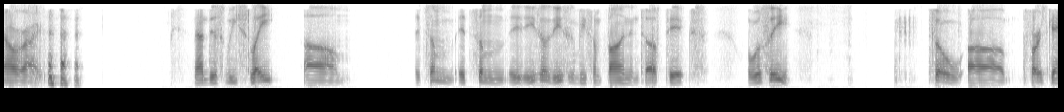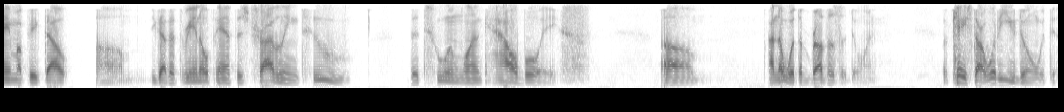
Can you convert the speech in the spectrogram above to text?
All right. Now this week's slate, um, it's some, it's some, it- these are these are gonna be some fun and tough picks. We'll see. So uh, the first game I picked out, um, you got the three and zero Panthers traveling to the two and one Cowboys. Um, I know what the brothers are doing, but K Star, what are you doing with this?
